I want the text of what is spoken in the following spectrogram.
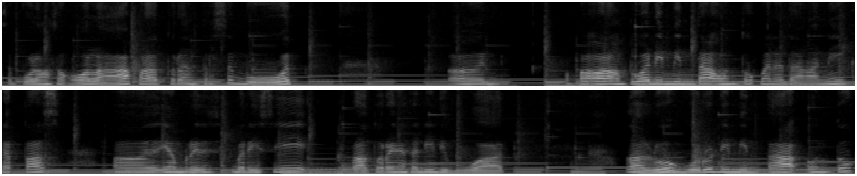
Sepulang sekolah, peraturan tersebut eh, orang tua diminta untuk menandatangani kertas eh, yang berisi peraturan yang tadi dibuat. Lalu guru diminta untuk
